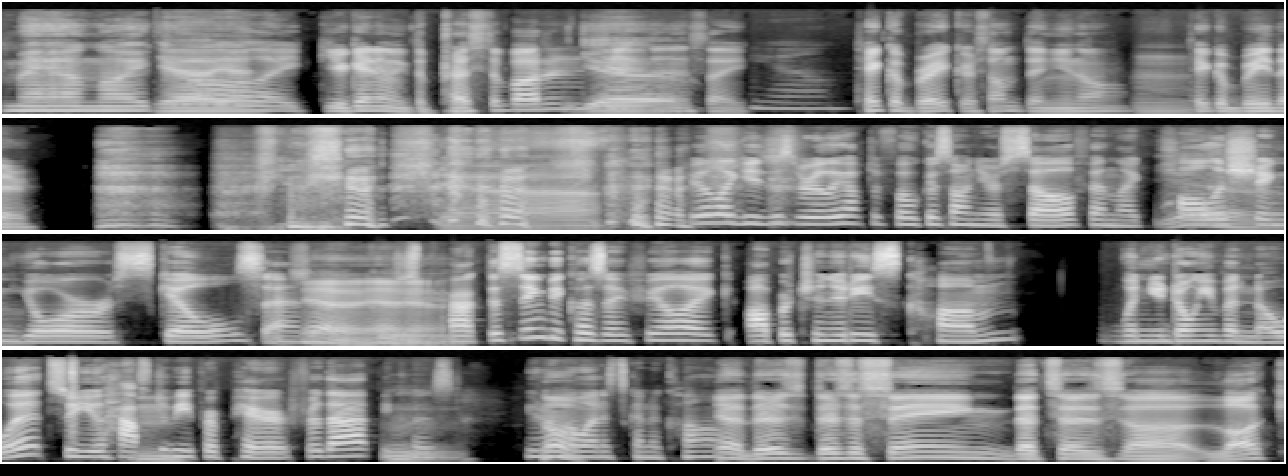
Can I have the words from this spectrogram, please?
man, like, Yeah, oh, yeah. like you're getting like depressed about it, and shit, then Yeah. it's like Yeah. take a break or something. You know, Mm. take a breather. Yeah. I feel like you just really have to focus on yourself and like polishing Yeah. your skills and Yeah, yeah, just yeah. practicing because I feel like opportunities come when you don't even know it. So you have to Mm. be prepared for that because Mm. you don't No. know when it's gonna come. Yeah, there's there's a saying that says uh, luck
